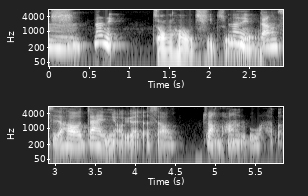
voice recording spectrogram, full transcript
期。嗯，那你？中后期左右。那你当时候在纽约的时候状况如何？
